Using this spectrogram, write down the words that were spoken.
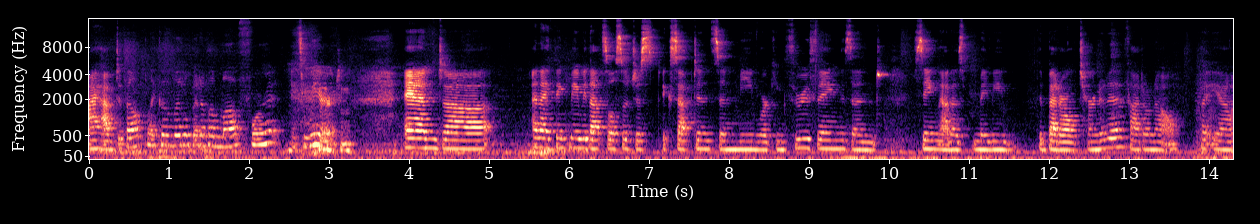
I have developed like a little bit of a love for it. It's weird, and uh, and I think maybe that's also just acceptance and me working through things and seeing that as maybe the better alternative. I don't know, but yeah.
